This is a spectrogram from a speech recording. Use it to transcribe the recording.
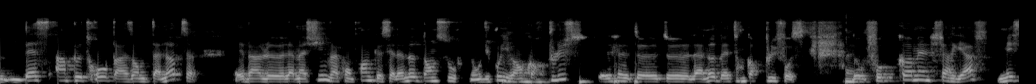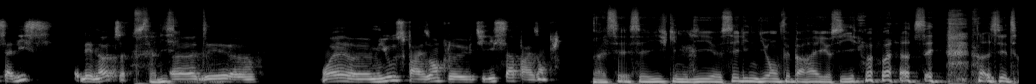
baisses un peu trop, par exemple, ta note, eh ben la machine va comprendre que c'est la note d'en dessous. Donc du coup, il va encore plus, la note va être encore plus fausse. Donc Donc faut quand même faire gaffe, mais ça lisse les notes. Ça lisse. Euh, des, euh, ouais, euh, Muse par exemple utilise ça par exemple. c'est Yves qui nous dit Céline Dion fait pareil aussi. voilà, c'est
